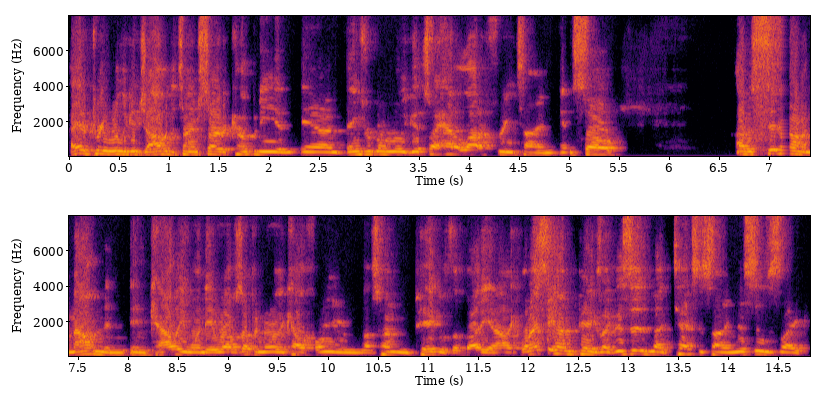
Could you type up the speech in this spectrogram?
I had a pretty really good job at the time, started a company and, and things were going really good. So I had a lot of free time. And so I was sitting on a mountain in, in Cali one day where I was up in Northern California and I was hunting pigs with a buddy. And I like, when I say hunting pigs, like this is like Texas hunting, this is like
